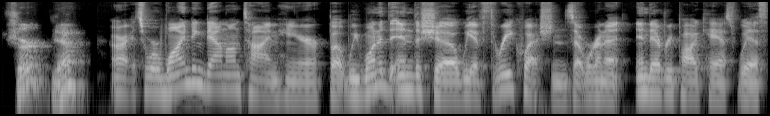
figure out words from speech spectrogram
Sure. Yeah. All right, so we're winding down on time here, but we wanted to end the show. We have three questions that we're going to end every podcast with.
